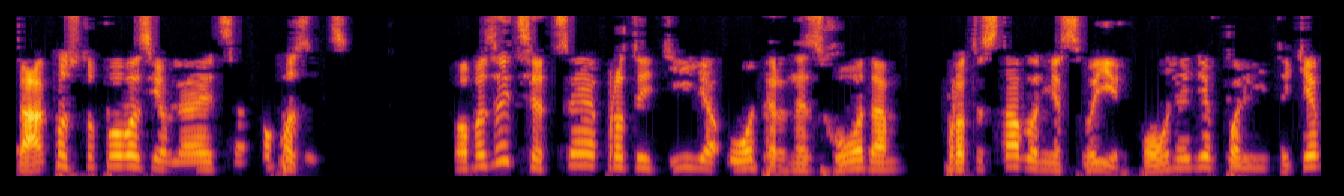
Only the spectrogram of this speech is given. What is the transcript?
Так поступово з'являється опозиція. Опозиція це протидія, опір, незгода, протиставлення своїх поглядів політиків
